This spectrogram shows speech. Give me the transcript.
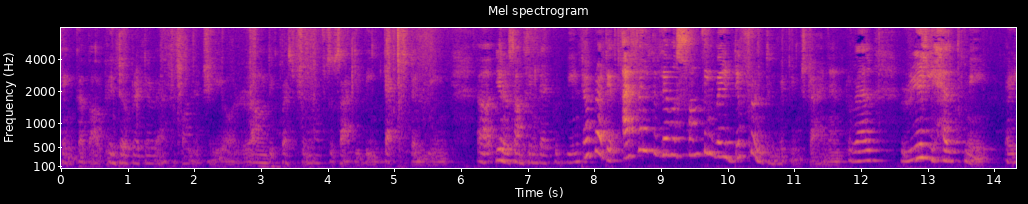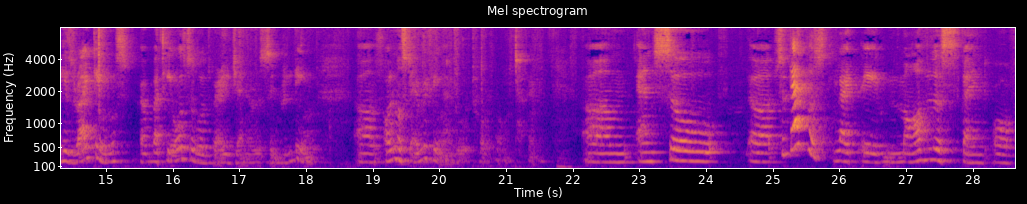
think, about interpretive anthropology or around the question of society being text and being, uh, you know, something that could be interpreted. I felt that there was something very different in Wittgenstein, and well, really helped me. Uh, his writings, uh, but he also was very generous in reading uh, almost everything I wrote for a long time. Um, and so, uh, so that was like a marvelous kind of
